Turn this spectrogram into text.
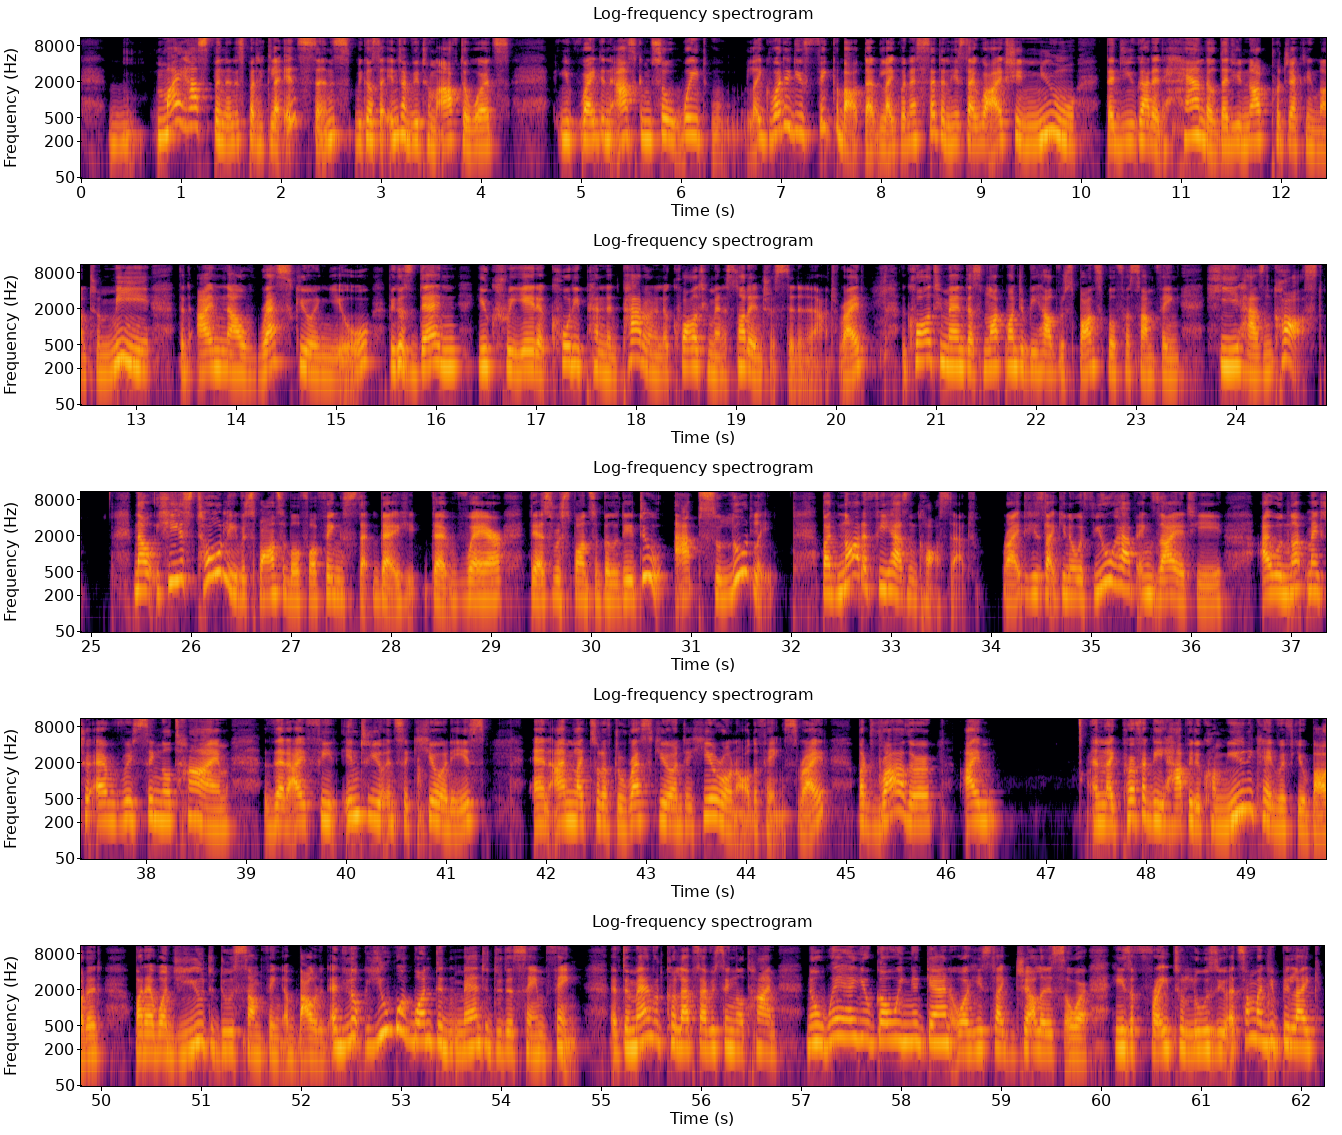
my husband in this particular instance, because I interviewed him afterwards, you write and ask him, so wait, like, what did you think about that? Like when I said, and he's like, well, I actually knew that you got it handled, that you're not projecting onto me, that I'm now rescuing you, because then you create a codependent pattern and a quality man is not interested in that, right? A quality man does not want to be held responsible for something he hasn't caused. Now he is totally responsible for things that that, he, that where there's responsibility to do, absolutely, but not if he hasn't caused that right? He's like, you know, if you have anxiety, I will not make sure every single time that I feed into your insecurities and I'm like sort of the rescuer and the hero and all the things, right? But rather, I'm and like perfectly happy to communicate with you about it, but I want you to do something about it. And look, you would want the man to do the same thing. If the man would collapse every single time, no, where are you going again? Or he's like jealous or he's afraid to lose you. At some point you'd be like,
